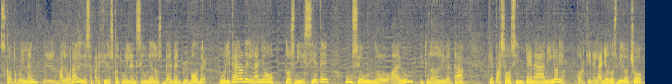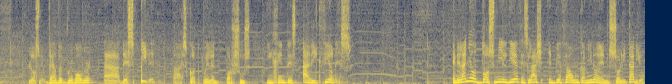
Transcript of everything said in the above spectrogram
Scott Wayland, el malogrado y desaparecido Scott Wayland, se une a los Velvet Revolver. Publicaron en el año 2007 un segundo álbum titulado Libertad que pasó sin pena ni gloria, porque en el año 2008 los Velvet Revolver uh, despiden a Scott Wayland por sus ingentes adicciones. En el año 2010 Slash empieza un camino en solitario.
